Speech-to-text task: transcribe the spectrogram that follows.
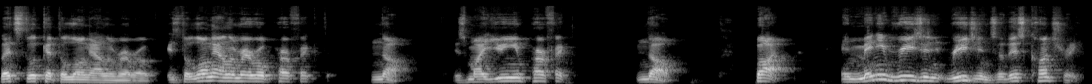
Let's look at the Long Island Railroad. Is the Long Island Railroad perfect? No. Is my union perfect? No. But in many region, regions of this country,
